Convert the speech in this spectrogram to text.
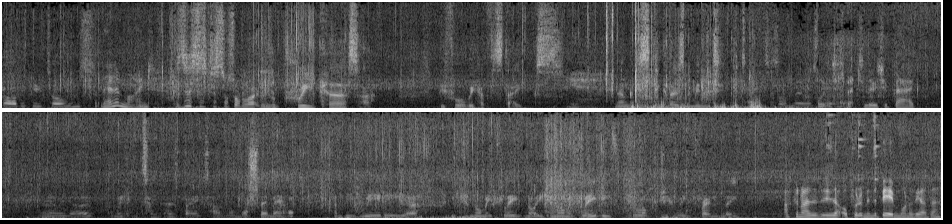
barbecue tongs. But never mind. Because this is just a sort of like a little precursor before we have the steaks. Yeah. Now I'm going to stick those minted potatoes on there as Thought well. you were just about to lose your bag. There we go. And we can take those bags home and wash them out and be really uh, economically, not economically, ecologically friendly. I can either do that or put them in the bin, one or the other.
